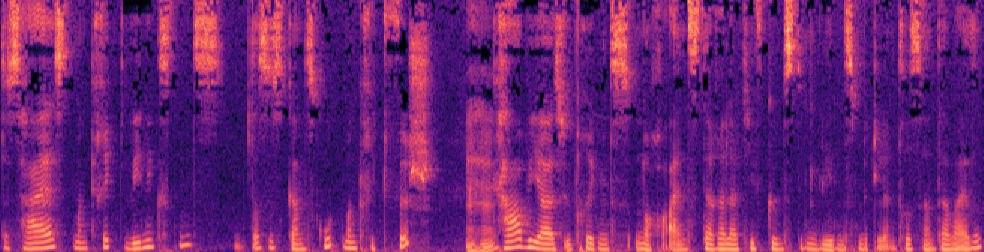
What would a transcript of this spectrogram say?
Das heißt, man kriegt wenigstens, das ist ganz gut, man kriegt Fisch. Kaviar ist übrigens noch eins der relativ günstigen Lebensmittel, interessanterweise.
